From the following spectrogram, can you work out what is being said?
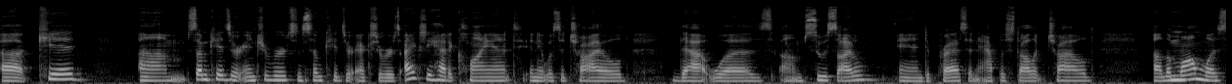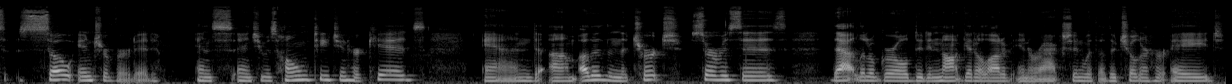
Uh, kid um, some kids are introverts and some kids are extroverts. I actually had a client and it was a child that was um, suicidal and depressed, an apostolic child. Uh, the mom was so introverted, and and she was home teaching her kids, and um, other than the church services, that little girl did not get a lot of interaction with other children her age,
